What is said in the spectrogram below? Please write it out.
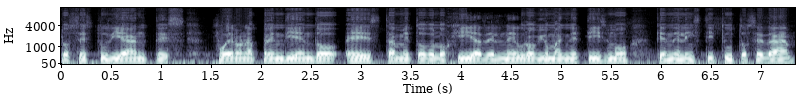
los estudiantes fueron aprendiendo esta metodología del neurobiomagnetismo que en el instituto se da.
